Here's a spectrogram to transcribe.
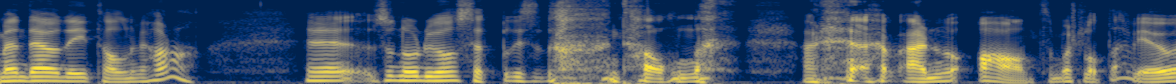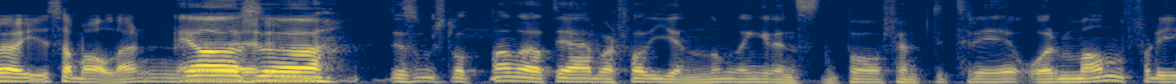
Men det er jo de tallene vi har, da. Eh, Så når du har sett på disse tallene, er det, er det noe annet som har slått deg? Vi er jo i samme alderen. Ja, eh, altså, Det som har slått meg, er at jeg er i hvert fall gjennom den grensen på 53 år mann. Fordi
